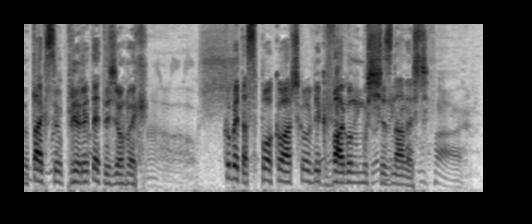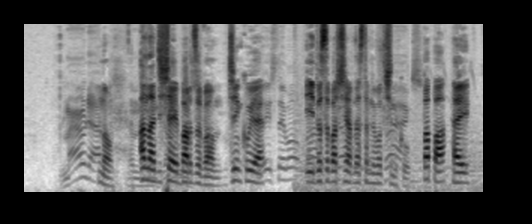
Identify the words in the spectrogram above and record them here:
No tak, są priorytety ziomek. Kobieta spoko, aczkolwiek wagon musi się znaleźć. No, a na dzisiaj bardzo wam dziękuję i do zobaczenia w następnym odcinku. tracks. Pa pa, hej!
